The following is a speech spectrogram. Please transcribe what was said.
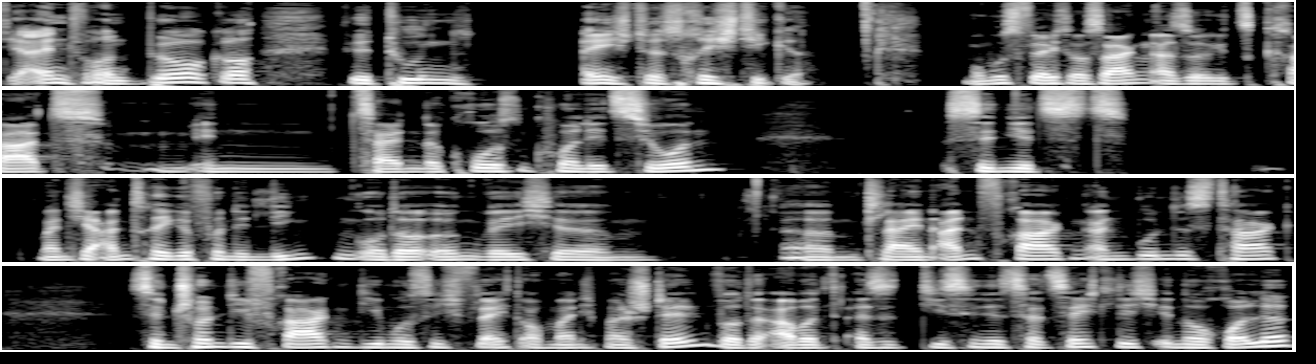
die einfachen Bürger, wir tun eigentlich das Richtige. Man muss vielleicht auch sagen, also jetzt gerade in Zeiten der großen Koalition sind jetzt manche Anträge von den Linken oder irgendwelche ähm, kleinen Anfragen an Bundestag sind schon die Fragen, die man sich vielleicht auch manchmal stellen würde. Aber also die sind jetzt tatsächlich in einer Rolle,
